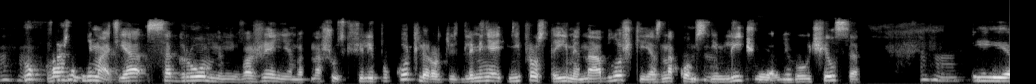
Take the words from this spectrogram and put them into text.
Uh-huh. Ну, важно понимать, я с огромным уважением отношусь к Филиппу Котлеру, то есть для меня это не просто имя на обложке, я знаком uh-huh. с ним лично, я у него учился. Uh-huh. И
